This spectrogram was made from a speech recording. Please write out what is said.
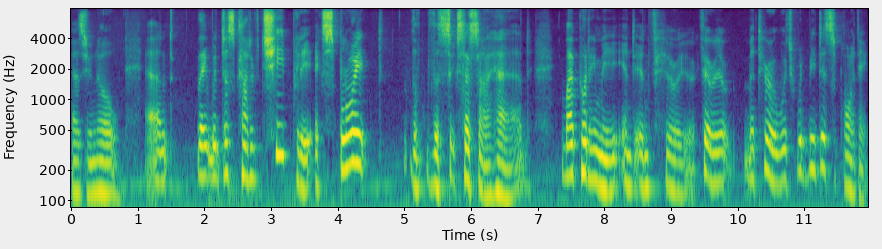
as you know. And they would just kind of cheaply exploit the, the success I had by putting me into inferior, inferior material, which would be disappointing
